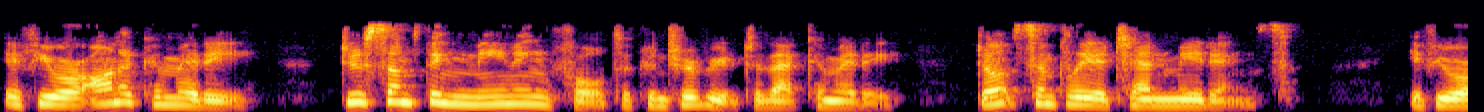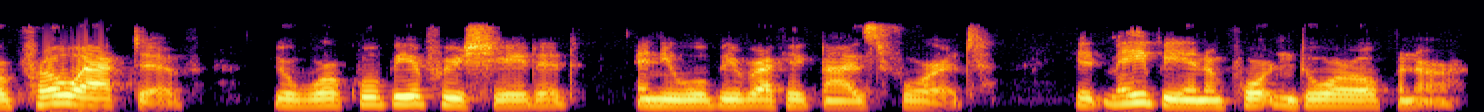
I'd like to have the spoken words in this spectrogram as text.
If you are on a committee, do something meaningful to contribute to that committee. Don't simply attend meetings. If you are proactive, your work will be appreciated and you will be recognized for it. It may be an important door opener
